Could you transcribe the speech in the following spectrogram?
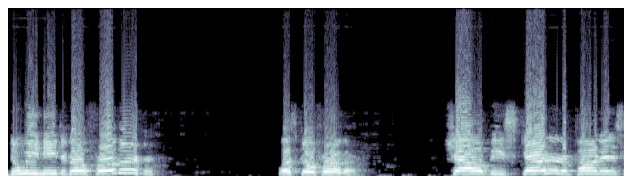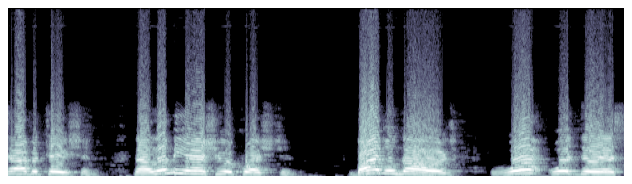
Do we need to go further? Let's go further. Shall be scattered upon his habitation. Now let me ask you a question. Bible knowledge, what would this,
